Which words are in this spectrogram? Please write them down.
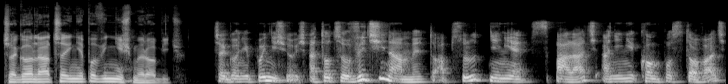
Czego raczej nie powinniśmy robić czego nie powinniśmy robić. A to, co wycinamy, to absolutnie nie spalać, ani nie kompostować,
